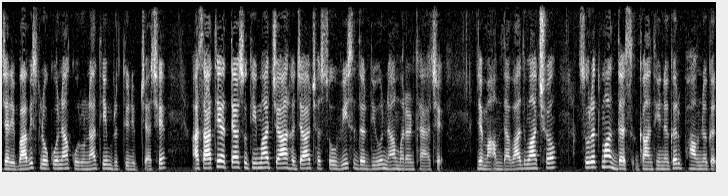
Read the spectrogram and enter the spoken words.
જ્યારે બાવીસ લોકોના કોરોનાથી મૃત્યુ નિપજ્યા છે. આ સાથે અત્યાર સુધીમાં ચાર હજાર છસો વીસ દર્દીઓના મરણ થયા છે. જેમાં અમદાવાદમાં છ, સુરતમાં દસ, ગાંધીનગર, ભાવનગર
